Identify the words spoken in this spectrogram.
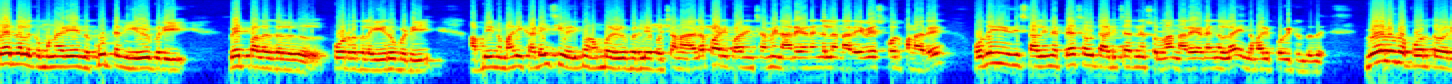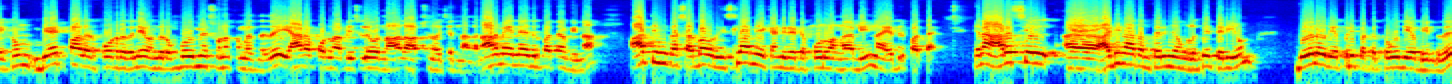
தேர்தலுக்கு முன்னாடியே இந்த கூட்டணி இழுபறி வேட்பாளர்கள் போடுறதுல இருபடி அப்படின்ற மாதிரி கடைசி வரைக்கும் ரொம்ப இழுபறிலே போச்சு. ஆனா எடப்பாடி பழனிசாமி நிறைய இடங்கள்ல நிறையவே ஸ்கோர் பண்ணாரு. உதயநிதி ஸ்டாலினை பேச விட்டு அடிச்சாருன்னு சொல்லலாம். நிறைய இடங்கள்ல இந்த மாதிரி போயிட்டு இருந்தது. வேலூரை பொறுத்த வரைக்கும் வேட்பாளர் போடுறதுலயே வந்து ரொம்பவுமே சுணக்கம் இருந்தது. யாரை போடலாம் அப்படின்னு சொல்லி ஒரு நாலு ஆப்ஷன் வச்சிருந்தாங்க. நானுமே என்ன எதிர்பார்த்தேன் அப்படின்னா அதிமுக சார்பா ஒரு இஸ்லாமிய கேண்டிடேட்டை போடுவாங்க அப்படின்னு நான் எதிர்பார்த்தேன். ஏன்னா அரசியல் அடிநாதம் தெரிஞ்சவங்களுக்கு தெரியும் வேலூர் எப்படிப்பட்ட தொகுதி அப்படின்றது.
